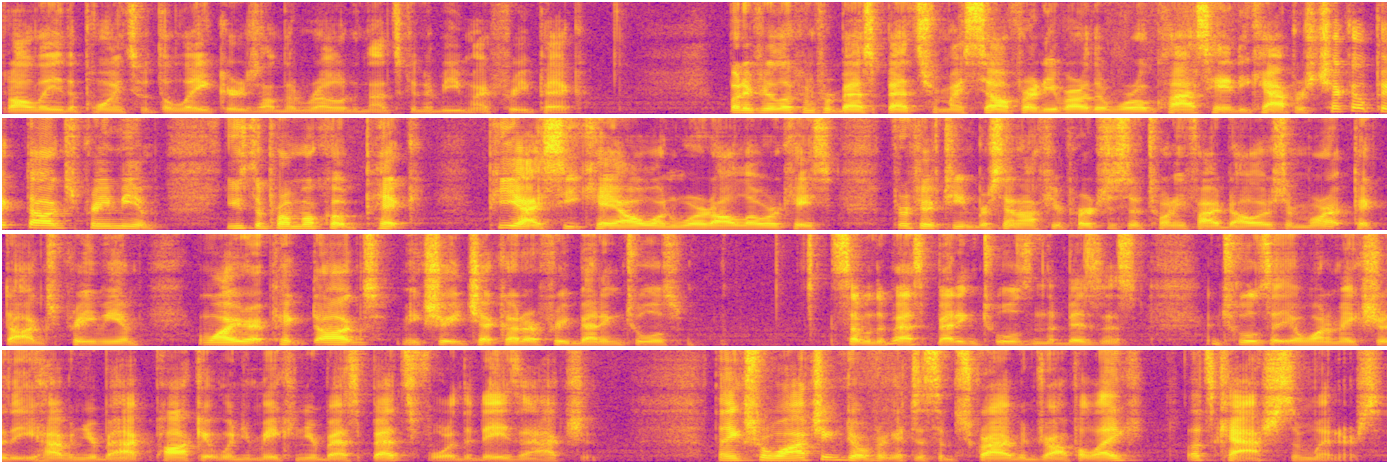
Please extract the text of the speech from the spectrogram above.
but I'll lay the points with the Lakers on the road, and that's going to be my free pick. But if you're looking for best bets for myself or any of our other world class handicappers, check out Pick Dawgz Premium. Use the promo code PICK, P I C K, all one word, all lowercase, for 15% off your purchase of $25 or more at Pick Dawgz Premium. And while you're at Pick Dawgz, make sure you check out our free betting tools some of the best betting tools in the business and tools that you'll want to make sure that you have in your back pocket when you're making your best bets for the day's action. Thanks for watching. Don't forget to subscribe and drop a like. Let's cash some winners.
